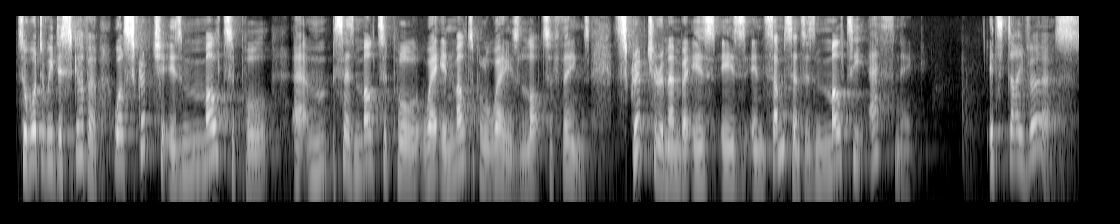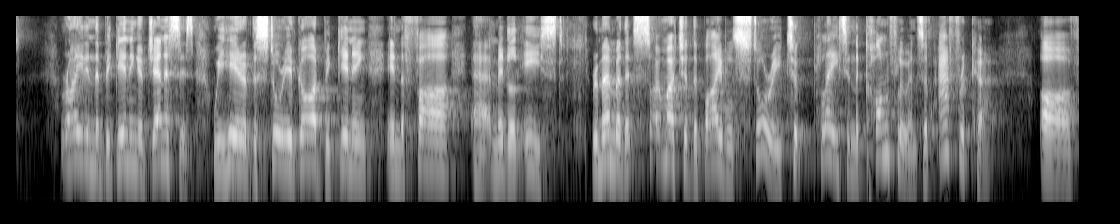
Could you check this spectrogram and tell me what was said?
So, what do we discover? Well, Scripture is multiple uh, says multiple way, in multiple ways lots of things. Scripture, remember, is, is in some senses multi ethnic, it's diverse. Right in the beginning of Genesis, we hear of the story of God beginning in the far uh, Middle East. Remember that so much of the Bible's story took place in the confluence of Africa, of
